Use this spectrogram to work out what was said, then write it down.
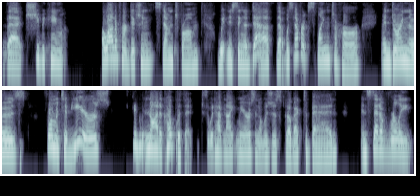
that she became a lot of her addiction stemmed from witnessing a death that was never explained to her. And during those formative years, she didn't know how to cope with it. She would have nightmares and it was just go back to bed instead of really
